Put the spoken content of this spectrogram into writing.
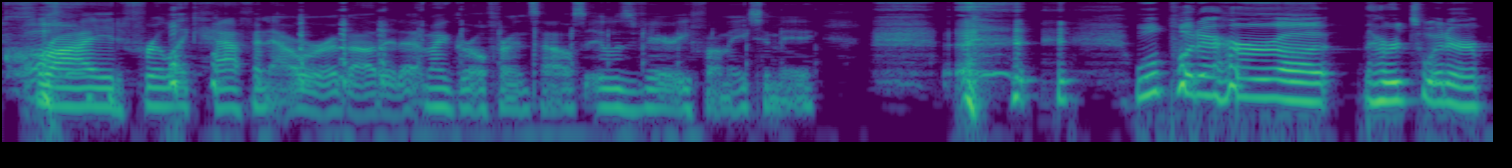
cried for like half an hour about it at my girlfriend's house it was very funny to me we'll put her uh her Twitter.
